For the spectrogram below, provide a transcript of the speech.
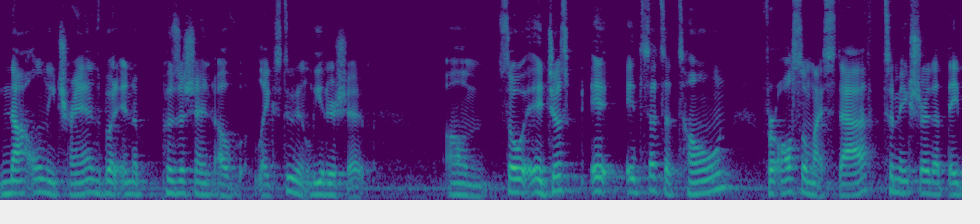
not only trans but in a position of like student leadership um, so it just it it sets a tone for also my staff to make sure that they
